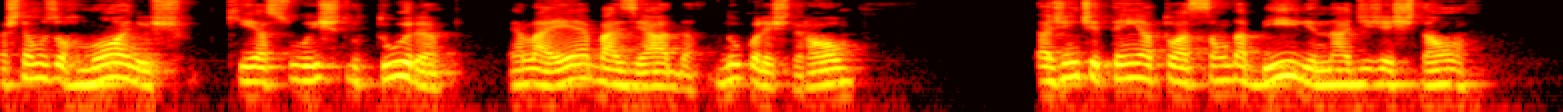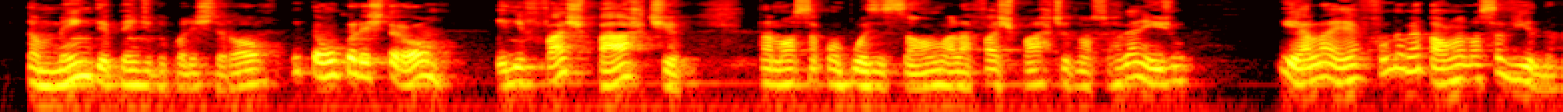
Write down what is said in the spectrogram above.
Nós temos hormônios que a sua estrutura ela é baseada no colesterol. A gente tem a atuação da bile na digestão, também depende do colesterol. Então o colesterol, ele faz parte da nossa composição, ela faz parte do nosso organismo e ela é fundamental na nossa vida.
